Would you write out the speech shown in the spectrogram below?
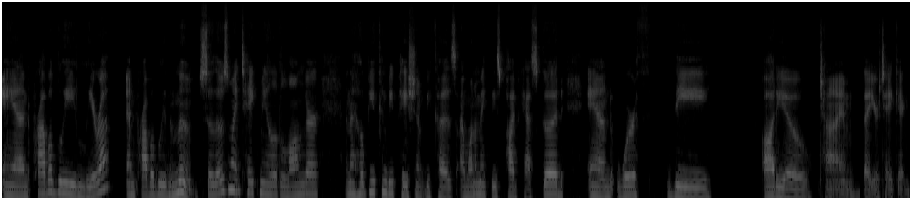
and probably Lyra and probably the moon. So those might take me a little longer, and I hope you can be patient because I want to make these podcasts good and worth the audio time that you're taking.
